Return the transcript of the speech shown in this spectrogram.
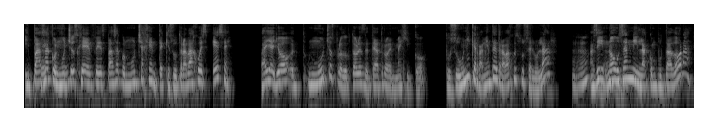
Y pasa con muchos jefes, pasa con mucha gente que su trabajo es ese. Vaya, yo, muchos productores de teatro en México, pues su única herramienta de trabajo es su celular. Así, no usan ni la computadora.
